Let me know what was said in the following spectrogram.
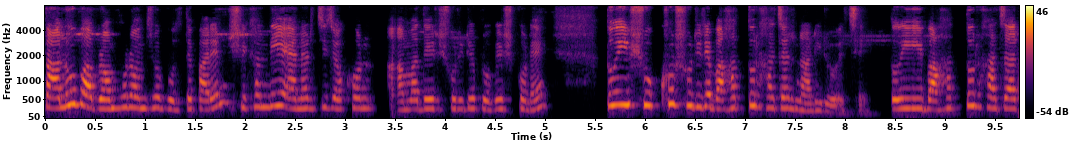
তালু বা ব্রহ্মরন্ধ্র বলতে পারেন, সেখান দিয়ে এনার্জি যখন আমাদের শরীরে প্রবেশ করে, তো এই সূক্ষ্ম শরীরে বাহাত্তর হাজার নারী রয়েছে। তো এই বাহাত্তর হাজার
